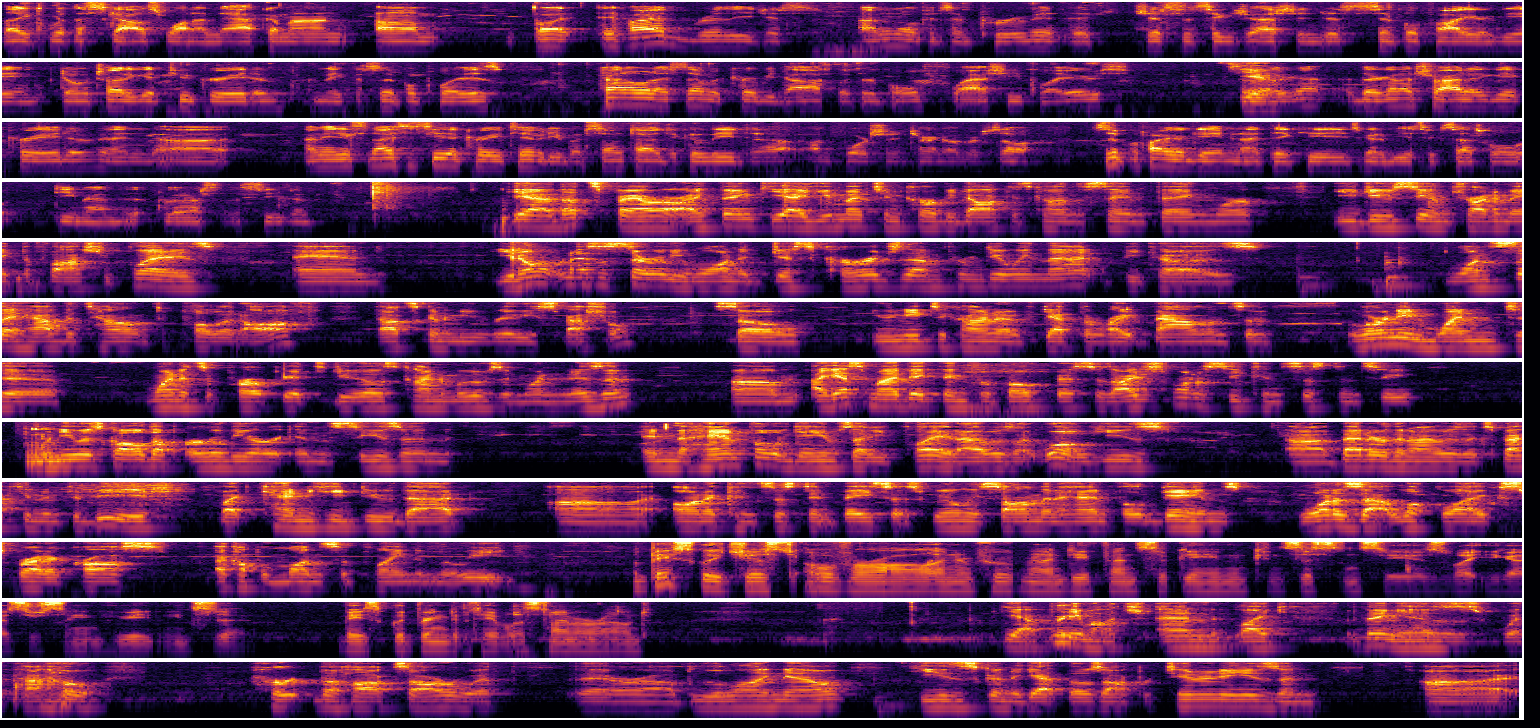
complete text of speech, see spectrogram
like what the scouts want to knack him on. Um, but if I had really just, I don't know if it's improvement. It's just a suggestion. Just simplify your game. Don't try to get too creative. Make the simple plays. Kind of what I said with Kirby Dach, but they're both flashy players. So Yeah. they're gonna they're gonna try to get creative, and uh, I mean it's nice to see the creativity, but sometimes it could lead to unfortunate turnovers. So simplify your game, and I think he's going to be a successful D man for the rest of the season. Yeah, that's fair. I think, yeah, you mentioned Kirby Dach is kind of the same thing where you do see him try to make the flashy plays, and you don't necessarily want to discourage them from doing that because once they have the talent to pull it off, that's going to be really special. So you need to kind of get the right balance of learning when to when it's appropriate to do those kind of moves and when it isn't. Um, I guess my big thing for Boqvist is I just want to see consistency. When he was called up earlier in the season, in the handful of games that he played, I was like, "Whoa, he's uh, better than I was expecting him to be." But can he do that uh, on a consistent basis? We only saw him in a handful of games. What does that look like spread across a couple months of playing in the league? Basically, just overall an improvement on defensive game and consistency is what you guys are saying he needs to basically bring to the table this time around. Yeah, pretty much. And like the thing is, with how hurt the Hawks are with their uh, blue line now, he's going to get those opportunities, and uh,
